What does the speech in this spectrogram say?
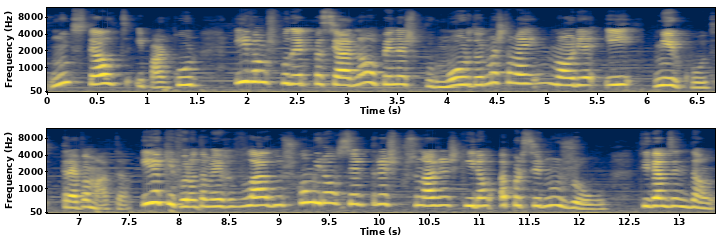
muito stealth e parkour e vamos poder passear não apenas por Mordor, mas também Moria e Mirkwood, Treva Mata. E aqui foram também revelados como irão ser três personagens que irão aparecer no jogo. Tivemos então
